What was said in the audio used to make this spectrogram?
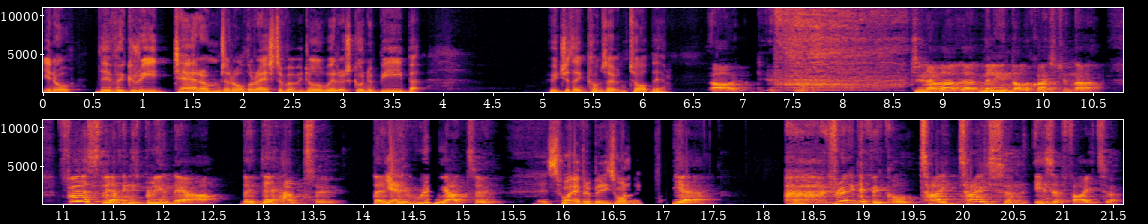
you know, they've agreed terms and all the rest of it. We don't know where it's going to be, but who do you think comes out on top there? Oh, do you know that, that million dollar question? That firstly, I think it's brilliant. They are. They they had to. They, yeah. they really had to. It's what everybody's wanting. Yeah, it's really difficult. Ty- Tyson is a fighter.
